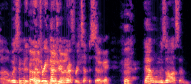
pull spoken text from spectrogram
uh, was it the, the 300 no, no, reference episode? Okay. That one was awesome.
